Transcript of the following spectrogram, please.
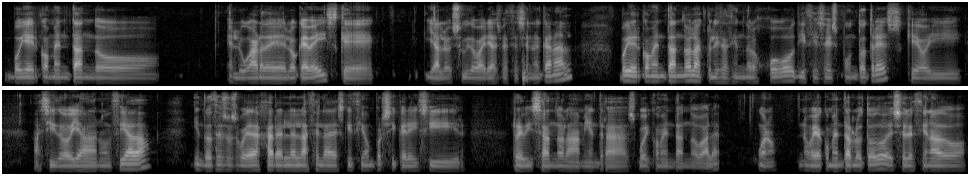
voy a ir comentando en lugar de lo que veis, que ya lo he subido varias veces en el canal, voy a ir comentando la actualización del juego 16.3 que hoy ha sido ya anunciada y entonces os voy a dejar el enlace en la descripción por si queréis ir revisándola mientras voy comentando, ¿vale? Bueno, no voy a comentarlo todo, he seleccionado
